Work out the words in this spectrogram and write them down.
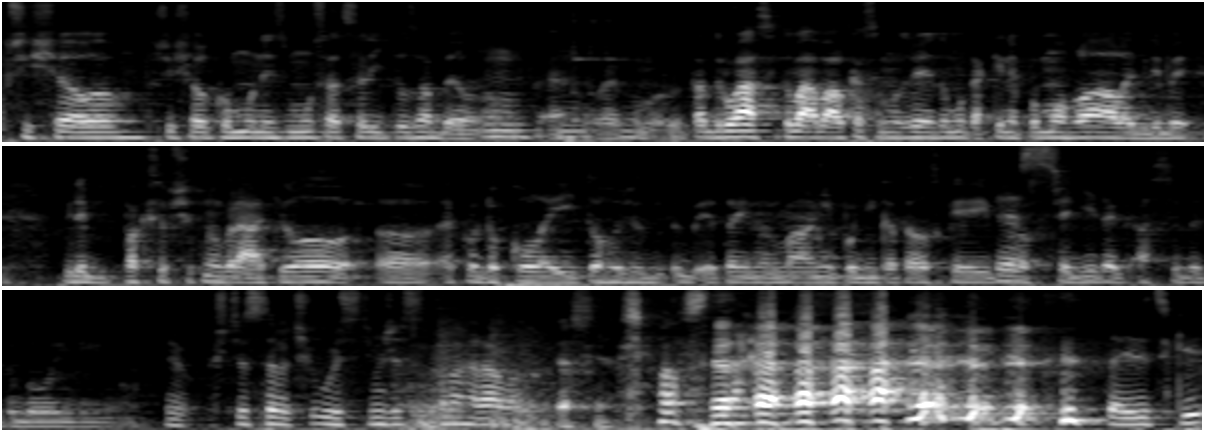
přišel, přišel komunismus a celý to zabil. No. Mm, jako, jako, ta druhá světová válka samozřejmě tomu taky nepomohla, ale kdyby, kdyby pak se všechno vrátilo uh, jako do kolejí toho, že je tady normální podnikatelský yes. prostředí, tak asi by to bylo jiný. No. Jo, ještě se radši ujistím, že se to nahrává. Jasně. tady vždycky,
